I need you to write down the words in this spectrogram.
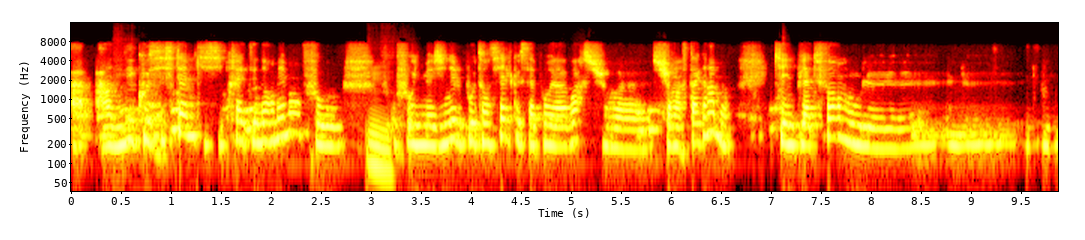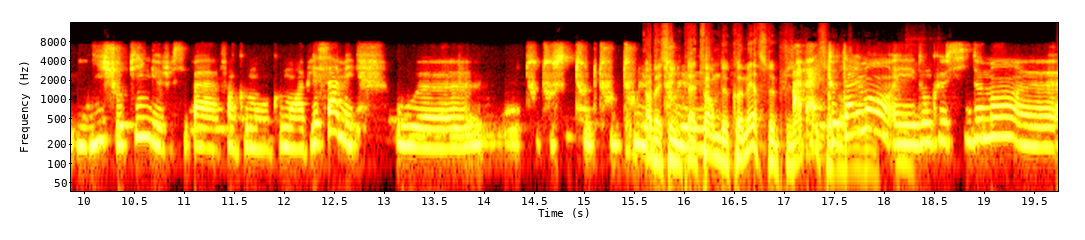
un écosystème qui s'y prête énormément. Il faut, hmm. faut, imaginer le potentiel que ça pourrait avoir sur, euh, sur Instagram, qui est une plateforme où le, l'e-shopping, je ne sais pas enfin, comment, comment appeler ça, mais où euh, tout, tout, tout, tout, le. Ah bah c'est une plateforme de commerce de plus en ah bah, plus. Totalement. Et donc, euh, si demain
